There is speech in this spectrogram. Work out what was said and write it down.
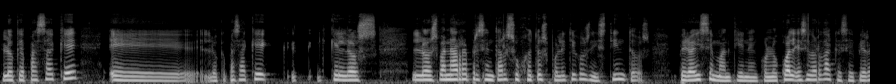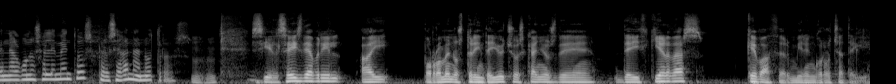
lo que pasa que, eh, lo que, pasa que, que los, los van a representar sujetos políticos distintos, pero ahí se mantienen, con lo cual es verdad que se pierden algunos elementos, pero se ganan otros. Si el 6 de abril hay por lo menos 38 escaños de, de izquierdas, ¿Qué va a hacer Miren Gorrochategui?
